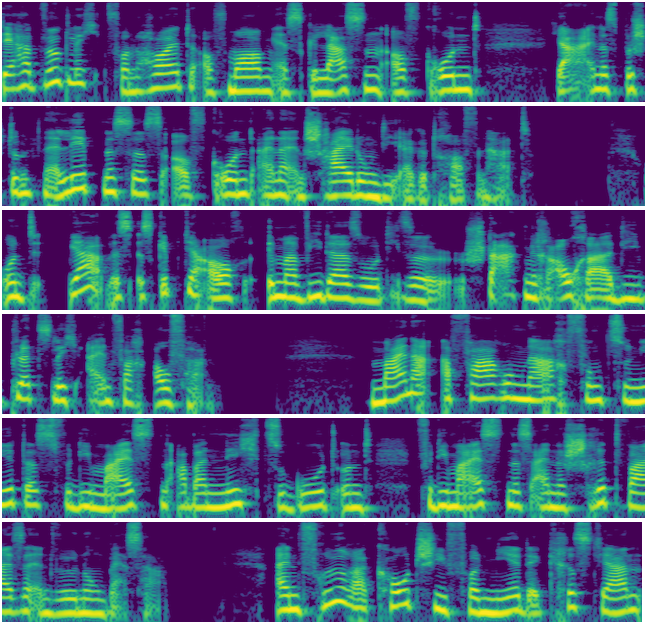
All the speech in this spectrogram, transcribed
Der hat wirklich von heute auf morgen es gelassen aufgrund ja eines bestimmten Erlebnisses, aufgrund einer Entscheidung, die er getroffen hat. Und ja, es, es gibt ja auch immer wieder so diese starken Raucher, die plötzlich einfach aufhören. Meiner Erfahrung nach funktioniert das für die meisten aber nicht so gut und für die meisten ist eine schrittweise Entwöhnung besser. Ein früherer Coachie von mir, der Christian,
